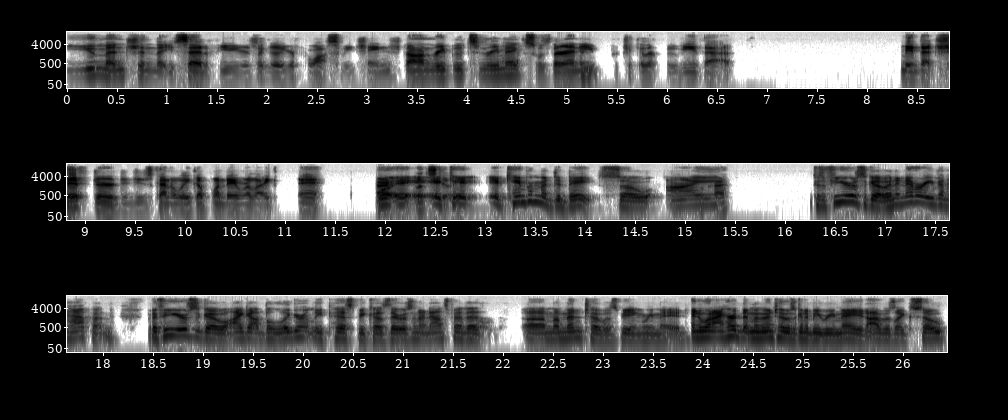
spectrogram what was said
You mentioned that you said a few years ago your philosophy changed on reboots and remakes. Was there any particular movie that made that shift, or did you just kind of wake up one day and were like, "Eh"? well, right, it, let's it, it, it came from a debate. So I Okay. because a few years ago, and it never even happened, but a few years ago, I got belligerently pissed because there was an announcement that uh, Memento was being remade. And when I heard that Memento was going to be remade, I was like so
